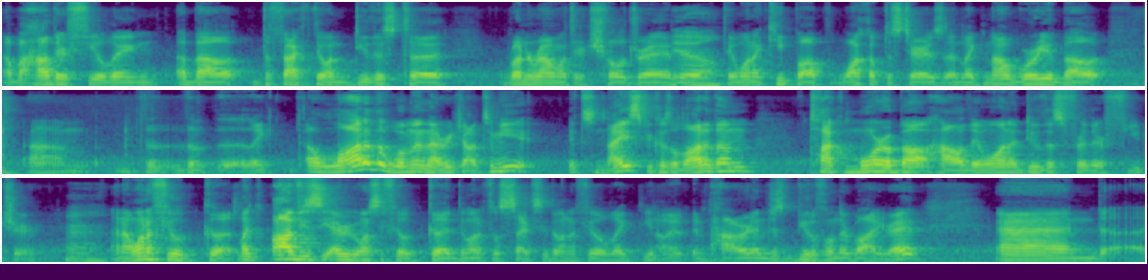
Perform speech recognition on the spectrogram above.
about how they're feeling, about the fact that they want to do this to run around with their children. Yeah. They want to keep up, walk up the stairs, and like not worry about um, the, the the like a lot of the women that reach out to me. It's nice because a lot of them talk more about how they want to do this for their future Hmm. and I want to feel good. Like obviously, everyone wants to feel good. They want to feel sexy. They want to feel like you know empowered and just beautiful in their body, right? And uh,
